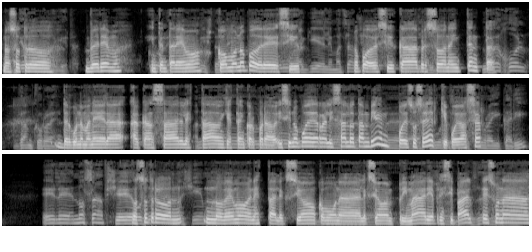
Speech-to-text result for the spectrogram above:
Nosotros veremos, intentaremos, como no podré decir, no puedo decir cada persona intenta de alguna manera alcanzar el estado en que está incorporado. Y si no puede realizarlo también, puede suceder. ¿Qué puede hacer? Nosotros no vemos en esta lección como una lección primaria, principal. Es una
